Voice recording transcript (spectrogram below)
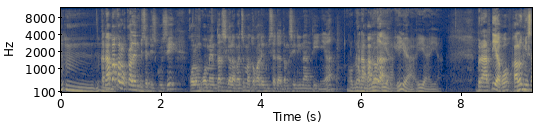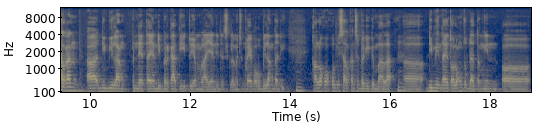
Mm-mm. Kenapa kalau kalian bisa diskusi, kolom komentar segala macam atau kalian bisa datang sini nantinya? kenapa Ngobrol-ngobrol, enggak? iya, iya, iya, iya. Berarti ya kok kalau misalkan uh, dibilang pendeta yang diberkati itu yang melayani dan segala macam kayak koko bilang tadi. Kalau koko misalkan sebagai gembala uh, dimintai tolong untuk datengin uh,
